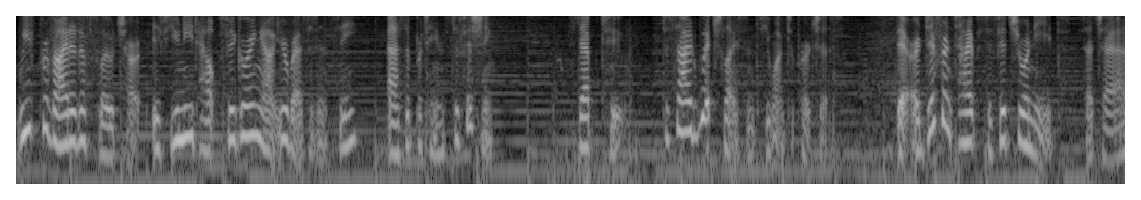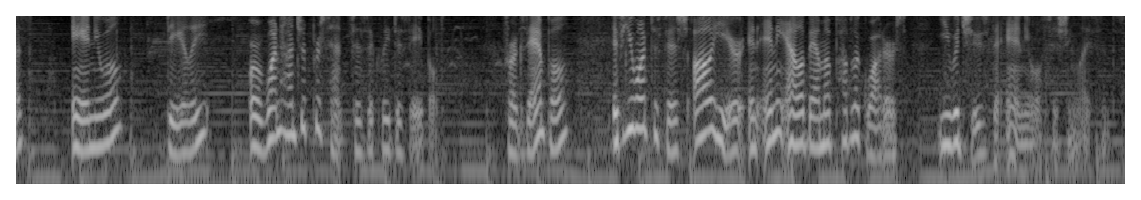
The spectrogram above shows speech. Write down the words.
We've provided a flowchart if you need help figuring out your residency as it pertains to fishing. Step 2. Decide which license you want to purchase. There are different types to fit your needs, such as annual, daily, or 100% physically disabled. For example, if you want to fish all year in any Alabama public waters, you would choose the annual fishing license.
